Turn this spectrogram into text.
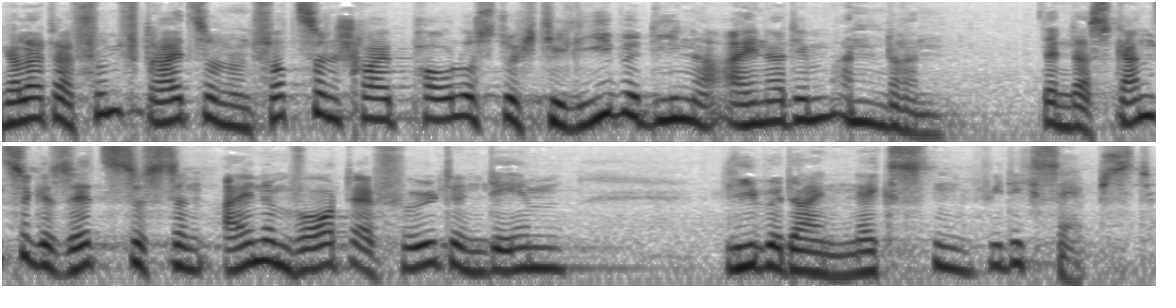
Galater 5, 13 und 14 schreibt Paulus, durch die Liebe diene einer dem anderen. Denn das ganze Gesetz ist in einem Wort erfüllt, in dem liebe deinen Nächsten wie dich selbst.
